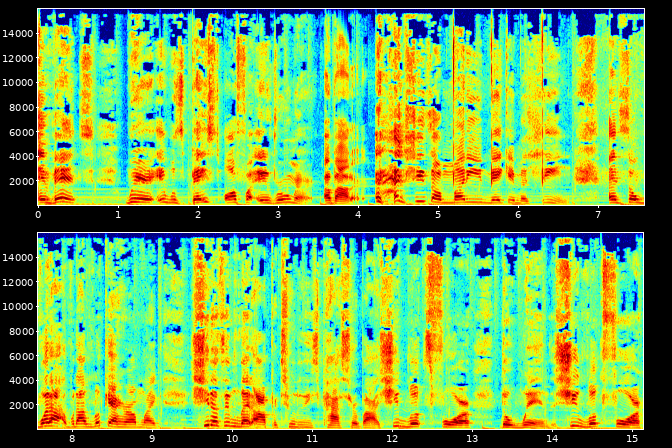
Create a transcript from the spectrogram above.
event where it was based off of a rumor about her. like She's a money making machine. And so what I when I look at her, I'm like, she doesn't let opportunities pass her by. She looks for the wins. She looks for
